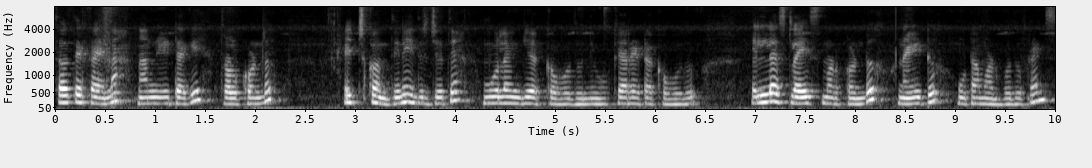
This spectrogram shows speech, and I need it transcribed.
ಸೌತೆಕಾಯಿನ ನಾನು ನೀಟಾಗಿ ತೊಳ್ಕೊಂಡು ಹೆಚ್ಕೊತೀನಿ. ಇದ್ರ ಜೊತೆ ಮೂಲಂಗಿ ಹಾಕ್ಕೋಬೋದು, ನೀವು ಕ್ಯಾರೆಟ್ ಹಾಕ್ಕೋಬೋದು, ಎಲ್ಲ ಸ್ಲೈಸ್ ಮಾಡಿಕೊಂಡು ನೈಟು ಊಟ ಮಾಡ್ಬೋದು ಫ್ರೆಂಡ್ಸ್.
